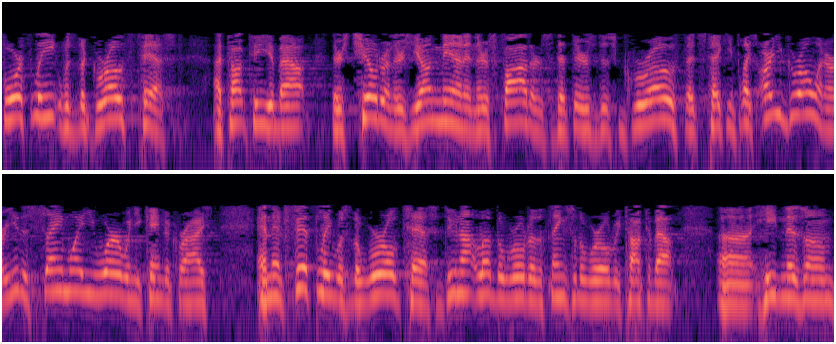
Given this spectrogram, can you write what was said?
fourthly was the growth test. I talked to you about there's children, there's young men, and there's fathers, that there's this growth that's taking place. Are you growing? Are you the same way you were when you came to Christ? And then fifthly was the world test. Do not love the world or the things of the world. We talked about uh, hedonism,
